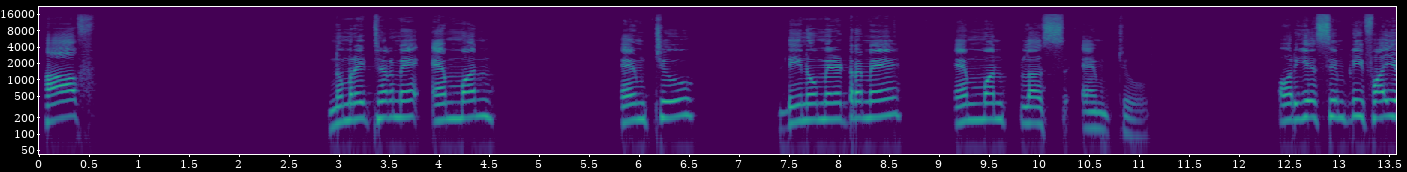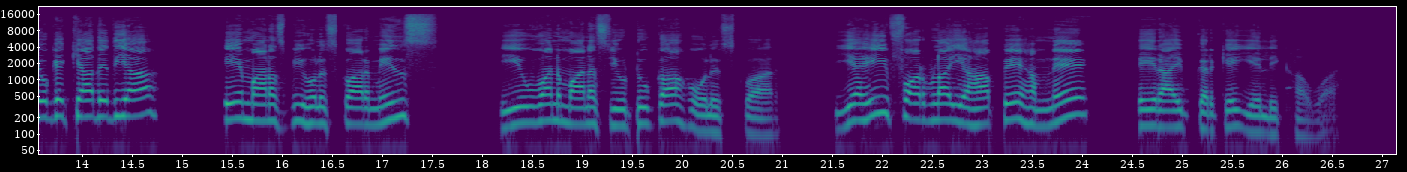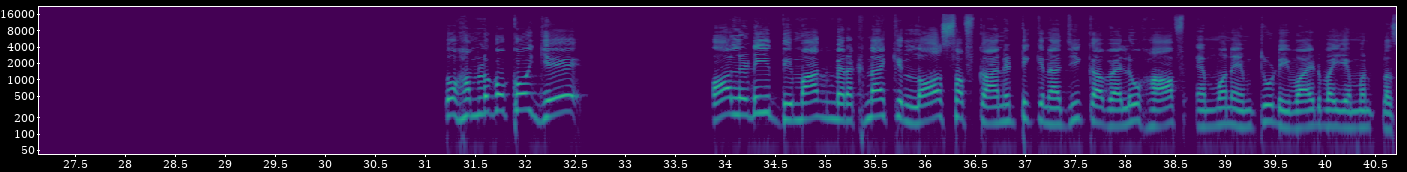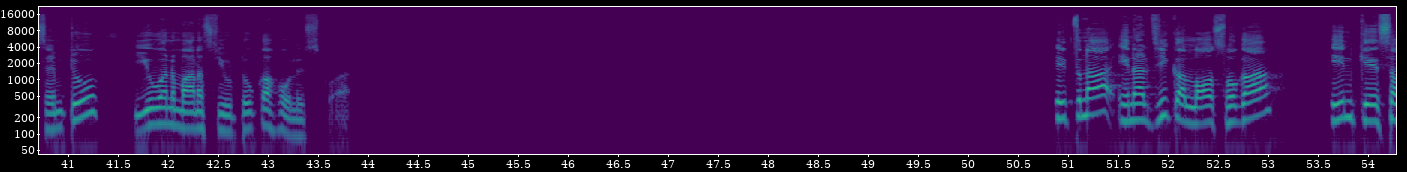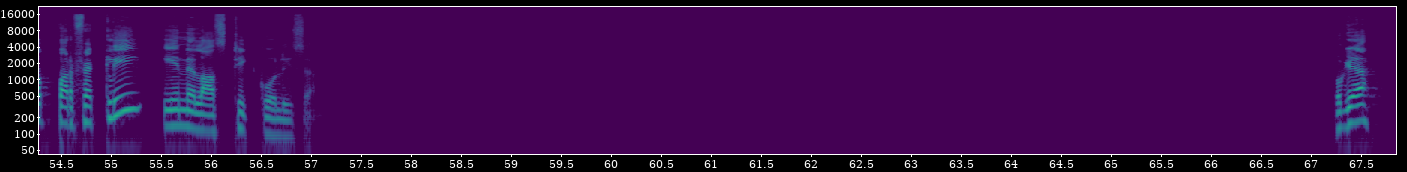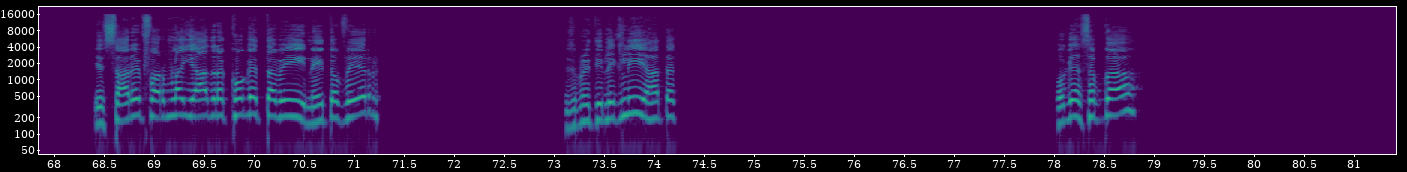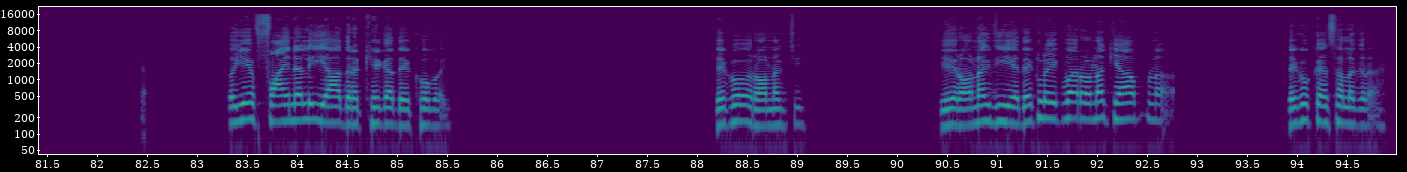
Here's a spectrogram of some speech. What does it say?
हाफ़ नुमरेटर में m one m two denominator में m one plus m two और ये सिंप्लीफाई होके क्या दे दिया? A minus b whole square means u one minus u two का होल स्क्वायर यही फॉर्मूला यहाँ पे हमने डेराइव करके ये लिखा हुआ है। तो हम लोगों को ये ऑलरेडी दिमाग में रखना है कि लॉस ऑफ़ काइनेटिक एनर्जी का value half m one m two divide by m one plus m two u one minus u two का होल स्क्वायर इतना एनर्जी का लॉस होगा in case of perfectly inelastic collision हो गया? ये सारे formula याद रखोगे तभी, नहीं तो फिर स्मृति लिख ली यहाँ तक। हो गया सबका? तो ये फाइनली याद रखेगा, देखो भाई। देखो रौनक जी। ये रौनक जी है, देख लो एक बार रौनक, यहाँ अपना, देखो कैसा लग रहा है।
